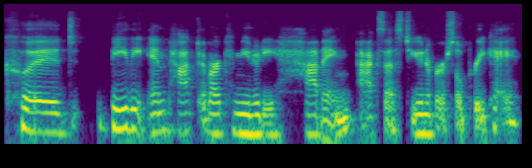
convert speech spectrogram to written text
could be the impact of our community having access to universal pre K?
